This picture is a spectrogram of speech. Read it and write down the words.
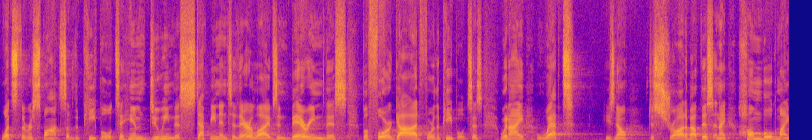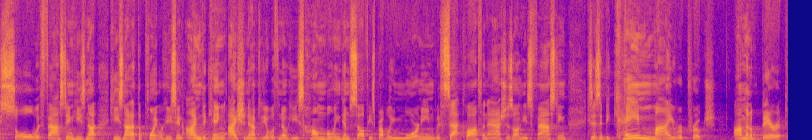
what's the response of the people to him doing this, stepping into their lives and bearing this before God for the people? It says, When I wept, he's now distraught about this and I humbled my soul with fasting. He's not, he's not at the point where he's saying, I'm the king, I shouldn't have to deal with. No, he's humbling himself. He's probably mourning with sackcloth and ashes on. He's fasting. He says, It became my reproach. I'm going to bear it.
